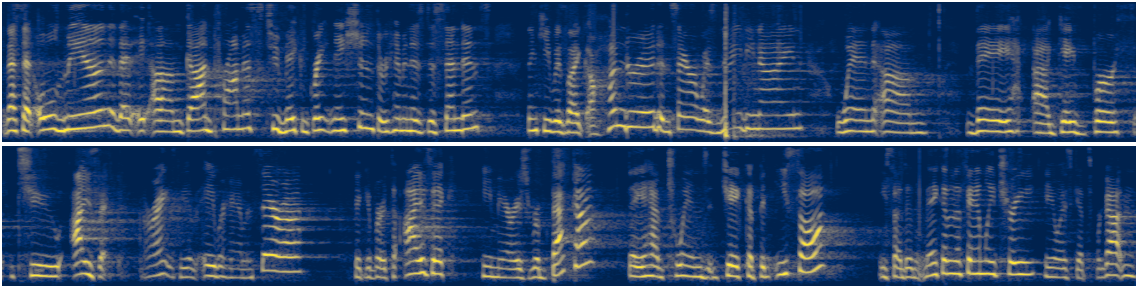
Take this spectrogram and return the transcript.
That's that old man that um, God promised to make a great nation through him and his descendants. I think he was like 100 and Sarah was 99 when um, they uh, gave birth to Isaac. All right, so you have Abraham and Sarah. They give birth to Isaac. He marries Rebecca. They have twins Jacob and Esau. Esau didn't make it in the family tree. He always gets forgotten.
